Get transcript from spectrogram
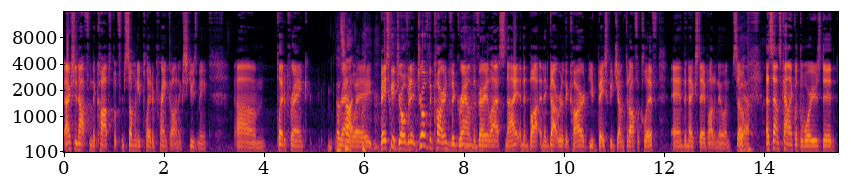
actually not from the cops, but from someone he played a prank on. Excuse me, um, played a prank, That's ran not- away. Basically, drove it drove the car into the ground the very last night, and then bought and then got rid of the car. You basically junked it off a cliff, and the next day bought a new one. So Yeah. that sounds kind of like what the Warriors did.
